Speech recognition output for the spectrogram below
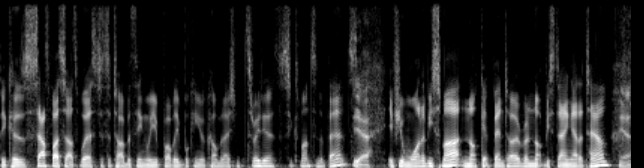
because South by Southwest is the type of thing where you're probably booking your accommodation three to six months in advance. Yeah. If you want to be smart and not get bent over and not be staying out of town. Yeah.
